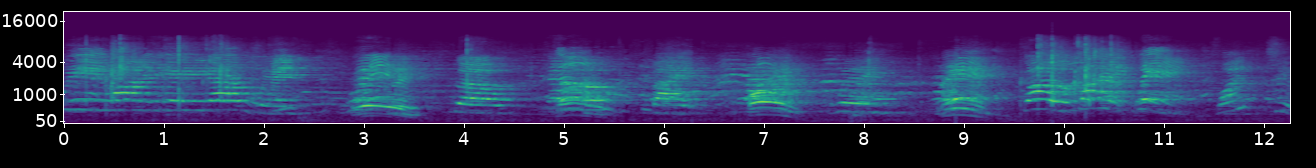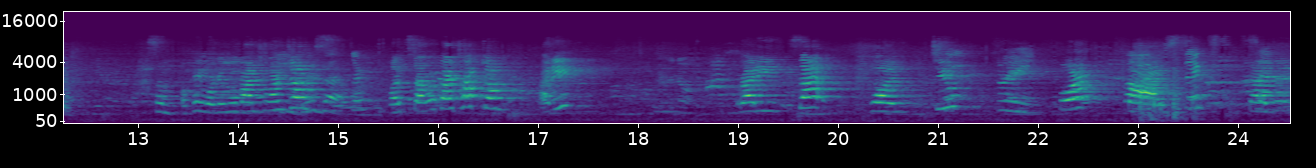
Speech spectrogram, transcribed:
We want to hear you win. Win. Go. Go. Fight. Fight. Win. Win. Go. Fight. Win. One, two. Awesome. Okay, we're gonna move on to our jumps. Let's start with our tuck jump. Ready? Ready, set. One, two, three, four, five, six, seven,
